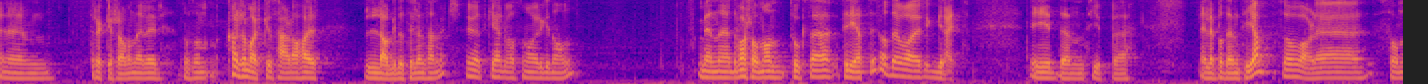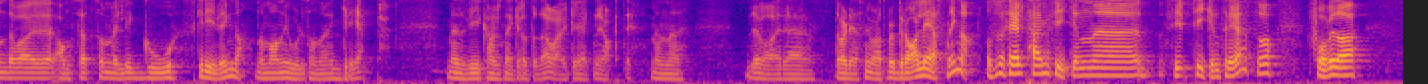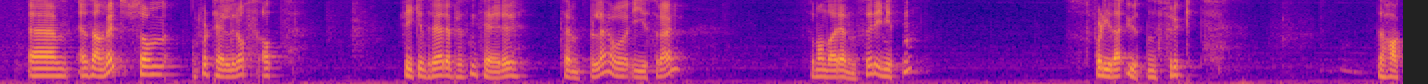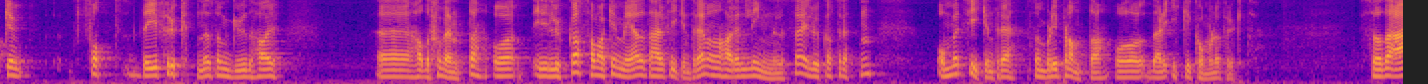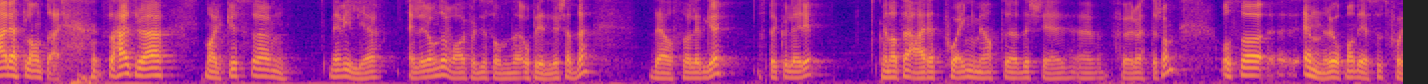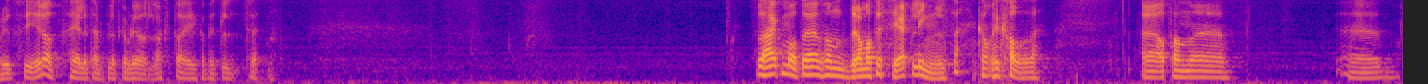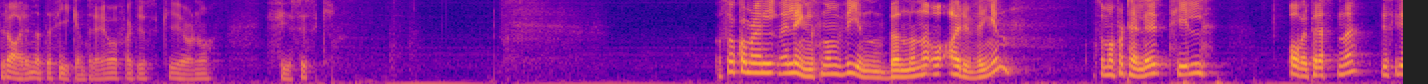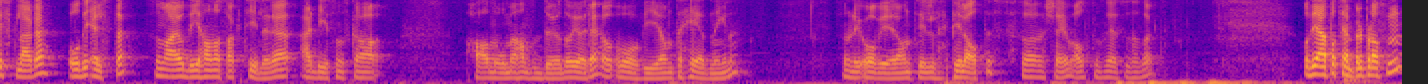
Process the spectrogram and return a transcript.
um, trøkker sammen, eller sånn som kanskje Markus her da har lagd det til en sandwich. Vi vet ikke helt hva som var originalen. Men uh, det var sånn man tok seg friheter, og det var greit. I den type Eller på den tida så var det sånn det var ansett som veldig god skriving, da, når man gjorde sånne grep. Mens vi kanskje tenker at det der var jo ikke helt nøyaktig. Men uh, det var, eh, det var, det som gjorde at det ble bra lesning. Da. Og spesielt her med fiken, fiken 3 så får vi da eh, en sandwich som forteller oss at fiken 3 representerer tempelet og Israel, som man da renser i midten, fordi det er uten frukt. Det har ikke fått de fruktene som Gud har, eh, hadde forventa. Og i Lukas han har ikke med dette her fikentreet, men han har en lignelse i Lukas 13 om et fikentre som blir planta, og der det ikke kommer noe frukt. Så det er et eller annet der. Så her tror jeg Markus eh, med vilje, eller om det var faktisk sånn det opprinnelig skjedde, det er også litt gøy å spekulere i. Men at det er et poeng med at eh, det skjer eh, før og etter sånn. Og så ender det opp med at Jesus forutsier at hele tempelet skal bli ødelagt da, i kapittel 13. Så det her er på en måte en sånn dramatisert lignelse, kan vi kalle det. Eh, At han eh, eh, drar inn dette fikentreet og faktisk gjør noe fysisk. Så kommer den lignelsen om vinbøndene og arvingen, som han forteller til overprestene, de skriftlærde og de eldste, som er jo de han har sagt tidligere er de som skal ha noe med hans død å gjøre, og overgi ham til hedningene. Så når de overgir ham til Pilates, så skjer jo alt som Jesus har sagt. Og de er på tempelplassen,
